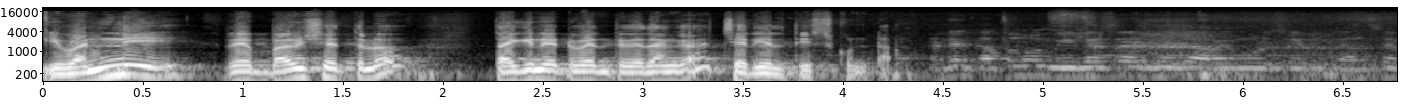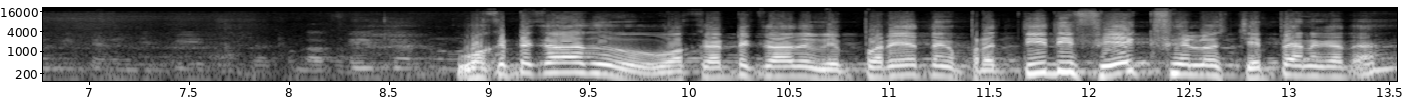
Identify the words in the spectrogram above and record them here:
ఇవన్నీ రేపు భవిష్యత్తులో తగినటువంటి విధంగా చర్యలు తీసుకుంటాం. ఒకటి కాదు ఒకటి కాదు విపరీతంగా ప్రతిదీ ఫేక్ ఫెలోస్ చెప్పాను కదా.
